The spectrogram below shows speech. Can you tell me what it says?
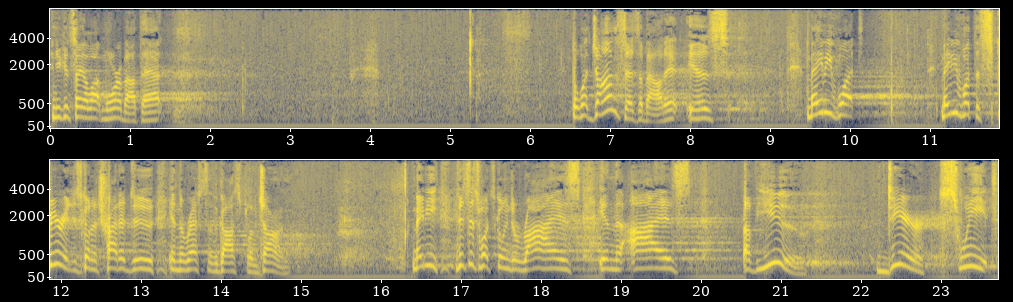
And you can say a lot more about that. But what John says about it is maybe what maybe what the Spirit is going to try to do in the rest of the Gospel of John. Maybe this is what's going to rise in the eyes of you, dear, sweet,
